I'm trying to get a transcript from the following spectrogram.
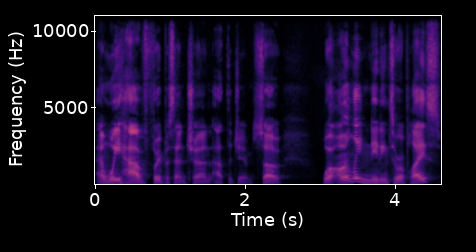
and we have three percent churn at the gym. So we're only needing to replace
